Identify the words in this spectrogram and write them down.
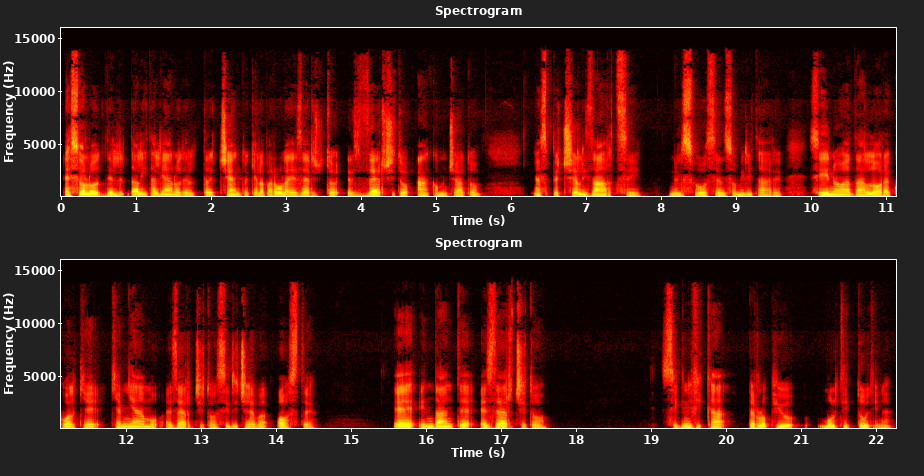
È solo del, dall'italiano del Trecento che la parola esercito, esercito ha cominciato a specializzarsi nel suo senso militare. Sino ad allora quel che chiamiamo esercito si diceva oste e in Dante esercito significa per lo più moltitudine.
